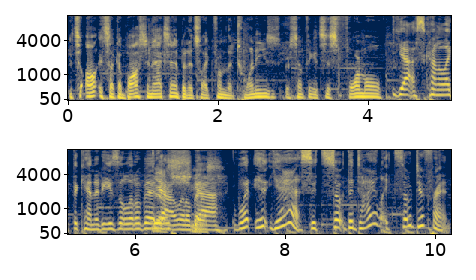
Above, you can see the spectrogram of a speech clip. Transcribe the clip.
it's all it's like a Boston accent, but it's like from the twenties or something. It's this formal Yes, kind of like the Kennedys a little bit. Yes, Yeah, a little bit. Yeah. What? i yes, it's so the dialect so different.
